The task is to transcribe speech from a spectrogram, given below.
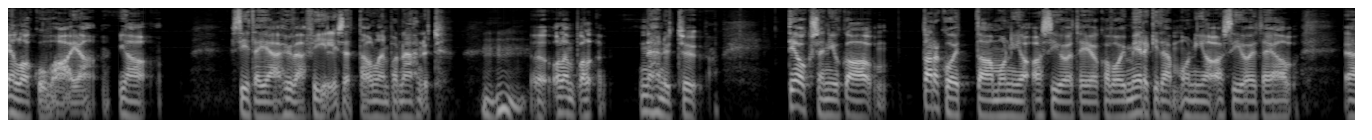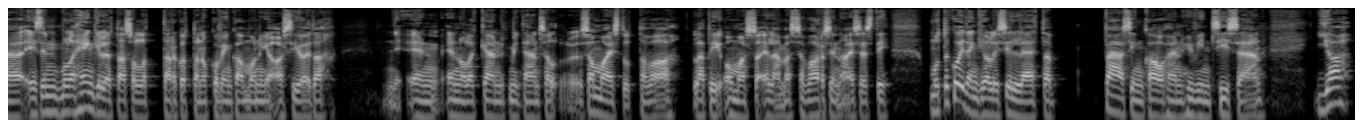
elokuvaa ja, ja siitä jää hyvä fiilis, että olenpa nähnyt, mm-hmm. ö, olenpa nähnyt teoksen, joka tarkoittaa monia asioita, joka voi merkitä monia asioita ja ää, ei se nyt mulle henkilötasolla tarkoittanut kovinkaan monia asioita en, en ole käynyt mitään samaistuttavaa läpi omassa elämässä varsinaisesti, mutta kuitenkin oli silleen, että pääsin kauhean hyvin sisään. Ja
